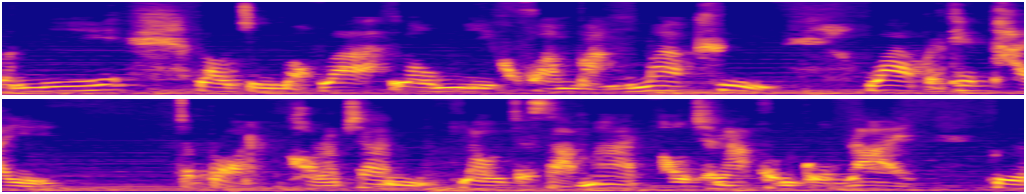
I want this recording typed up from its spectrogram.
วันนี้เราจึงบอกว่าเรามีความหวังมากขึ้น ว่าประเทศไทยจะปลอดคอร์รัปชันเราจะสามารถเอาชนะคนโกงได้ เพื่อ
